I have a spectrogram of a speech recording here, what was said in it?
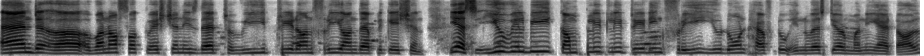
And uh, one of a question is that we trade on free on the application. Yes you will be completely trading free. You don't have to invest your money at all.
